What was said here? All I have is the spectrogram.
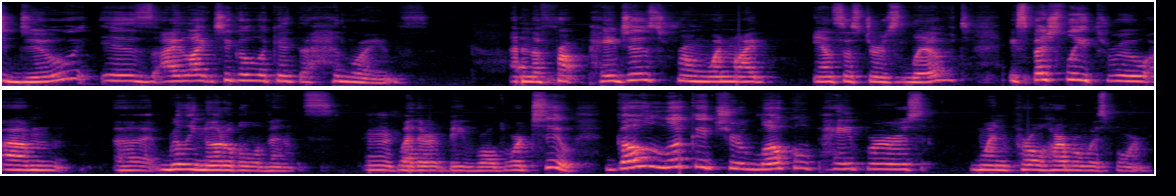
to do is I like to go look at the headlines and the front pages from when my ancestors lived, especially through um, uh, really notable events, Mm. whether it be World War II. Go look at your local papers when Pearl Harbor was born.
